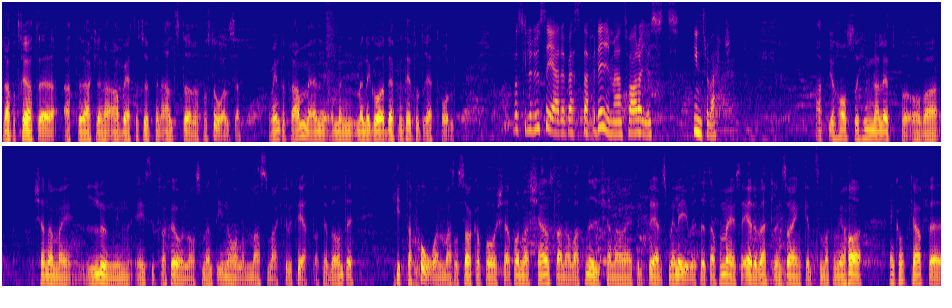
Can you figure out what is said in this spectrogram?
Så därför tror jag att, eh, att det verkligen har arbetats upp en allt större förståelse. Jag är inte framme än, men, men det går definitivt åt rätt håll. Vad skulle du säga är det bästa för dig med att vara just introvert? Att jag har så himla lätt för att vara, känna mig lugn i situationer som inte innehåller massor med aktiviteter. Att jag behöver inte hitta på en massa saker för att få den här känslan av att nu känna mig tillfreds med livet utan för mig så är det verkligen så enkelt som att om jag har en kopp kaffe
